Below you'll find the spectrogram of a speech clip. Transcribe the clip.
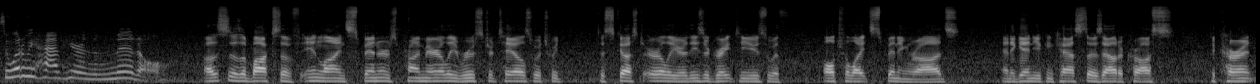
So what do we have here in the middle? Uh, this is a box of inline spinners, primarily rooster tails, which we discussed earlier. These are great to use with ultralight spinning rods. And again, you can cast those out across the current,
